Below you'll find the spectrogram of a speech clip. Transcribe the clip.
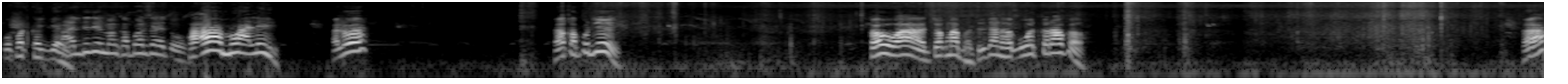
પોપટ ખાઈ ગયા. હાલ દીધી મને ખબર છે તો. હા હા હું આલી હલો? હા કપૂરજી. કહું આ ચોકમાં ભત્રીજાને હગવત કરાવ કે હા?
